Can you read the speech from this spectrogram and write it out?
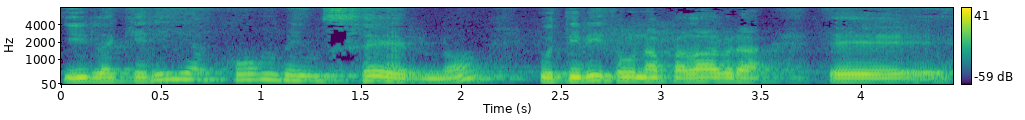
y la quería convencer, ¿no? Utiliza una palabra eh,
